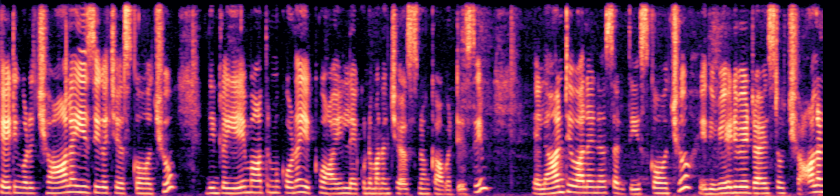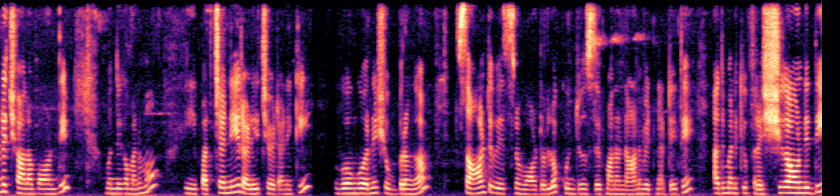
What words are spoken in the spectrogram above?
చేయటం కూడా చాలా ఈజీగా చేసుకోవచ్చు. దీంట్లో ఏ మాత్రము కూడా ఎక్కువ ఆయిల్ లేకుండా మనం చేస్తున్నాం కాబట్టేసి ఎలాంటి వాళ్ళైనా సరే తీసుకోవచ్చు. ఇది వేడి వేడి రైస్తో స్టవ్ చాలా అంటే చాలా బాగుంది. ముందుగా మనము ఈ పచ్చడిని రెడీ చేయడానికి గోంగూరని శుభ్రంగా సాల్ట్ వేసిన వాటర్లో కొంచెం సేపు మనం నానబెట్టినట్టయితే అది మనకి ఫ్రెష్గా ఉండిద్ది.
